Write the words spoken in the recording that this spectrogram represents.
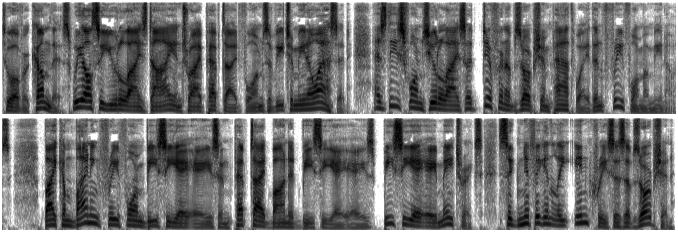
To overcome this, we also utilize di and tripeptide forms of each amino acid, as these forms utilize a different absorption pathway than free-form aminos. By combining free-form BCAAs and peptide-bonded BCAAs, BCAA matrix significantly increases absorption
